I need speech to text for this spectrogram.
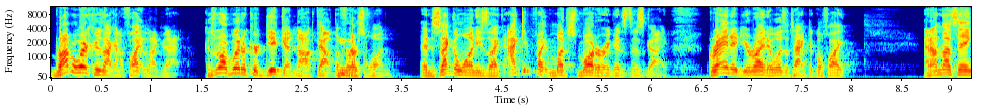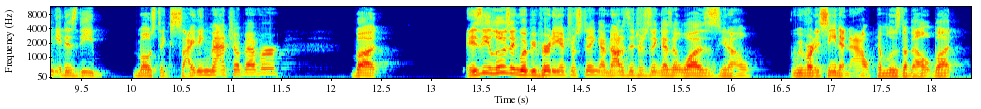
Robert Whittaker's not going to fight like that because Robert Whittaker did get knocked out the No. first one. And the second one, he's like, I can fight much smarter against this guy. Granted, you're right. It was a tactical fight. And I'm not saying it is the most exciting matchup ever, but Izzy losing would be pretty interesting. I'm not as interesting as it was, you know, we've already seen it now, him lose the belt, but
